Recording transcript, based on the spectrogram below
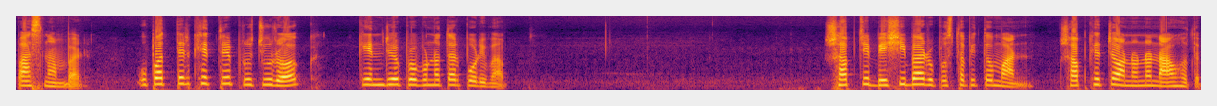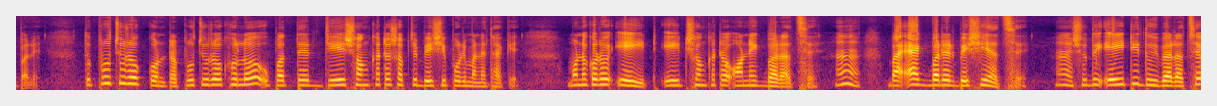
পাঁচ নাম্বার। উপাত্তের ক্ষেত্রে প্রচুরক, কেন্দ্রীয় প্রবণতার পরিমাপ। সবচেয়ে বেশিবার উপস্থাপিত মান সব ক্ষেত্রে অনন্য নাও হতে পারে। তো প্রচুরক কোনটা? প্রচুরক হলো উপাত্তের যে সংখ্যাটা সবচেয়ে বেশি পরিমাণে থাকে। মনে করো এইট এইট সংখ্যাটা অনেকবার আছে হ্যাঁ? বা একবারের বেশি আছে হ্যাঁ? শুধু এইটই দুইবার আছে,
